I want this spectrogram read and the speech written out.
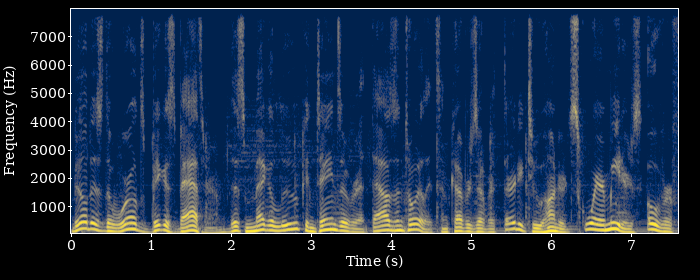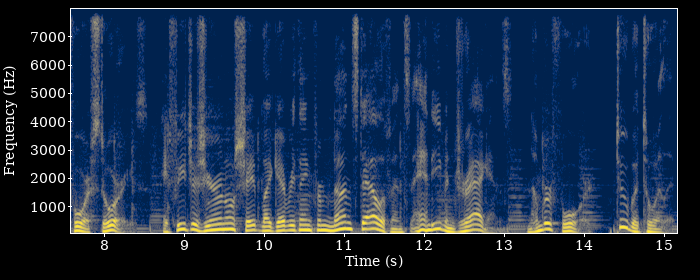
Built as the world's biggest bathroom, this mega loo contains over a thousand toilets and covers over 3,200 square meters over four stories. It features urinals shaped like everything from nuns to elephants and even dragons. Number 4. Tuba Toilet.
